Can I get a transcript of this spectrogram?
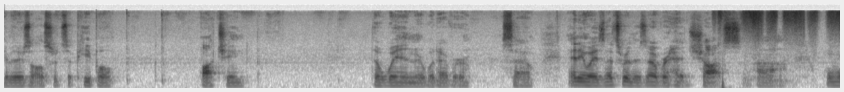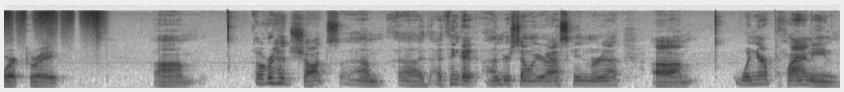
Maybe there's all sorts of people watching the win or whatever. So anyways, that's where those overhead shots uh, will work great. Um, overhead shots, um, uh, I think I understand what you're asking, Maria. Um, when you're planning,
